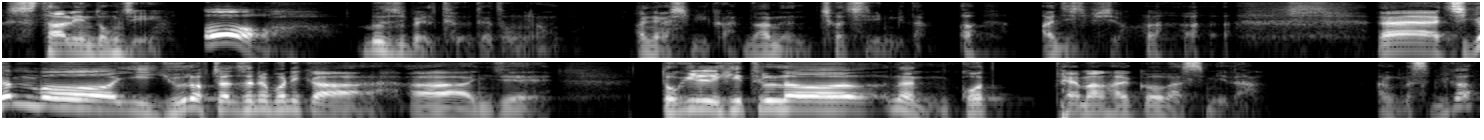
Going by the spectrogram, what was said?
스탈린 동지, 어, 루즈벨트 대통령. 안녕하십니까. 나는 처칠입니다. 아, 앉으십시오. 에, 지금 뭐 이 유럽 전선을 보니까 아, 이제 독일 히틀러는 곧 패망할 것 같습니다. 안 그렇습니까?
